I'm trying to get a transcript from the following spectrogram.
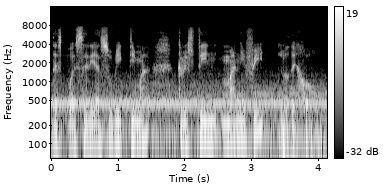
después sería su víctima, Christine Manifi, lo dejó.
